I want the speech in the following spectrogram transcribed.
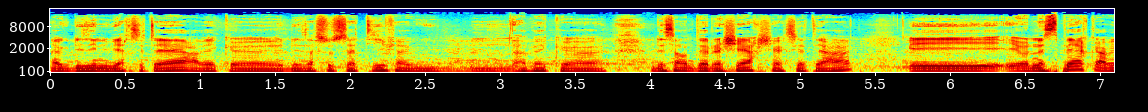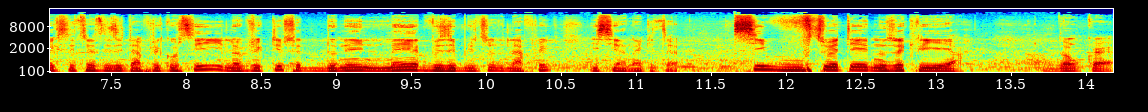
avec des universitaires, avec euh, des associatifs, avec, des centres de recherche, etc. Et, on espère qu'avec cet Institut d'Afrique aussi, l'objectif c'est de donner une meilleure visibilité de l'Afrique ici en Aquitaine. Si vous souhaitez nous écrire donc euh,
